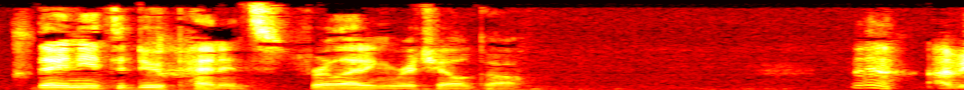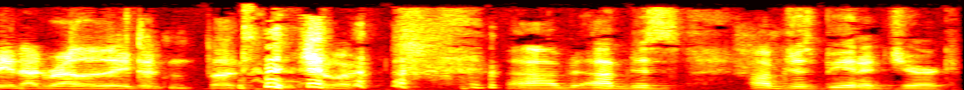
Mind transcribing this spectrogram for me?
they need to do penance for letting Rich Hill go. Yeah, I mean, I'd rather they didn't, but sure. I'm, I'm just I'm just being a jerk.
